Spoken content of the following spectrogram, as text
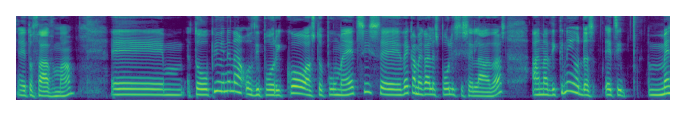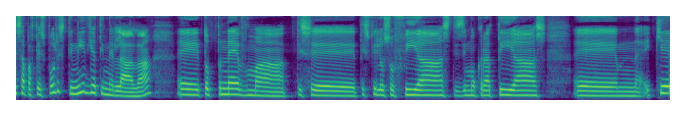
ε, το Θαύμα, ε, το οποίο είναι ένα οδηπορικό, ας το πούμε έτσι, σε 10 μεγάλες πόλεις της Ελλάδας, αναδεικνύοντας έτσι μέσα από αυτές τις πόλεις την ίδια την Ελλάδα, ε, το πνεύμα της, ε, της φιλοσοφίας, της δημοκρατίας ε, και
